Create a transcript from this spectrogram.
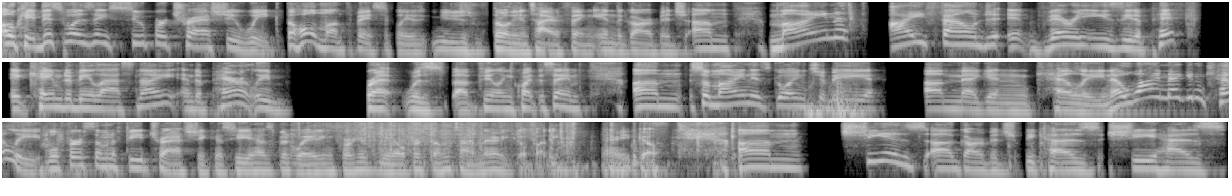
Okay, this was a super trashy week. The whole month, basically, you just throw the entire thing in the garbage. Um, mine, I found it very easy to pick. It came to me last night, and apparently Brett was uh, feeling quite the same. Um, so mine is going to be uh, Megyn Kelly. Now, why Megyn Kelly? Well, first I'm gonna feed Trashy because he has been waiting for his meal for some time. There you go, buddy. There you go. Um, she is uh, garbage because she has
